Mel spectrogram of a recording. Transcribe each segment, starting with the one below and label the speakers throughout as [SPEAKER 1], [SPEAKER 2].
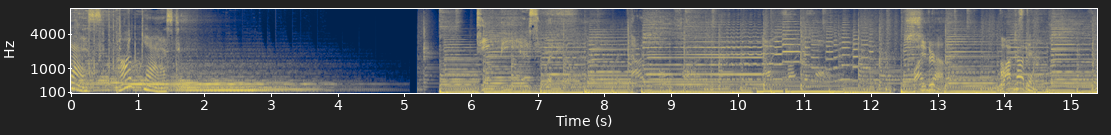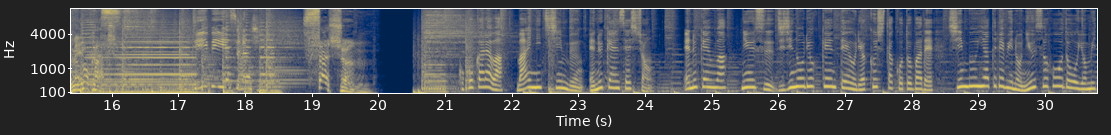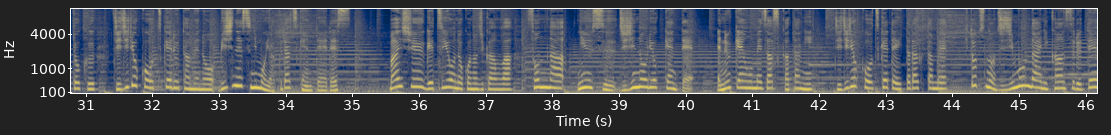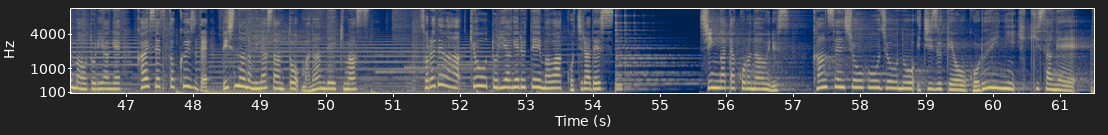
[SPEAKER 1] TBS Podcast
[SPEAKER 2] TBS Radio
[SPEAKER 3] 知る若手動かす
[SPEAKER 4] TBS ラジ
[SPEAKER 3] セッション
[SPEAKER 5] ここからは毎日新聞 N 検セッション N 検はニュース・時事能力検定を略した言葉で新聞やテレビのニュース報道を読み解く時事力をつけるためのビジネスにも役立つ検定です。毎週月曜のこの時間はそんなニュース・時事能力検定。N 検を目指す方に時事力をつけていただくため一つの時事問題に関するテーマを取り上げ解説とクイズでリスナーの皆さんと学んでいきます。それでは今日取り上げるテーマはこちらです。新型コロナウイルス感染症法上の位置づけを5類に引き下げ。へ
